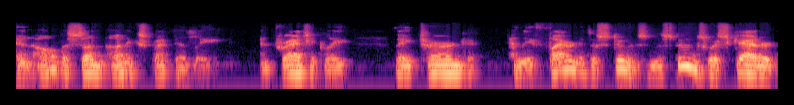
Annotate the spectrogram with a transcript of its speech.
and all of a sudden, unexpectedly and tragically, they turned and they fired at the students, and the students were scattered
